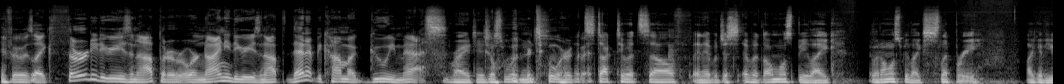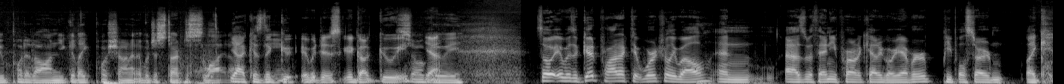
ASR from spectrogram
if it was like 30 degrees and up or, or 90 degrees and up, then it become a gooey mess. Right. It just wouldn't to work it with. stuck to itself and it would just it would almost be like it would almost be like slippery. Like if you put it on, you could like push on it, it would just start to slide. Yeah, because the beam. goo- it would just it got gooey. so yeah. gooey. So it was a good product. It worked really well, and as with any product category ever, people started like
